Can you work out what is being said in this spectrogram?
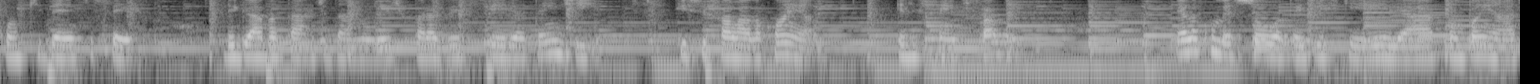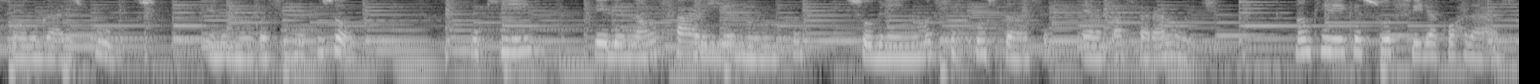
com que desse certo. Ligava tarde da noite para ver se ele atendia e se falava com ela. Ele sempre falou. Ela começou a pedir que ele a acompanhasse em lugares públicos. Ele nunca se recusou. O que ele não faria nunca, sob nenhuma circunstância, era passar a noite. Não queria que a sua filha acordasse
